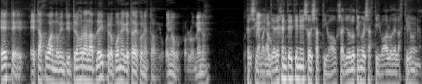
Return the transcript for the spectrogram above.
Este está jugando 23 horas a la Play, pero pone que está desconectado. Digo, coño, pues por lo menos. Pero si la mayoría de gente tiene eso desactivado. O sea, yo lo tengo desactivado, lo de la acción.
